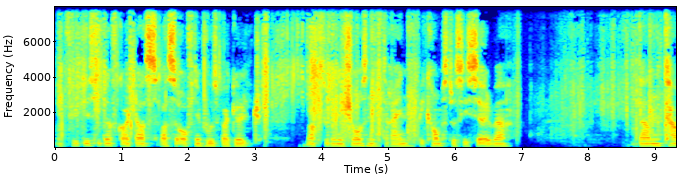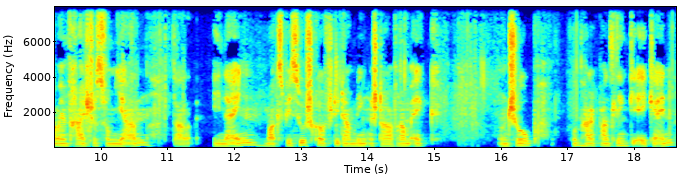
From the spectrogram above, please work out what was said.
Und für Düsseldorf galt das, was so oft im Fußball gilt. Machst du deine Chance nicht rein, bekommst du sie selber. Dann kam ein Freistoß vom Jan, da hinein. Max Besuschkow steht am linken Strafraumeck und schob unhaltbar ans linke Eck ein.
